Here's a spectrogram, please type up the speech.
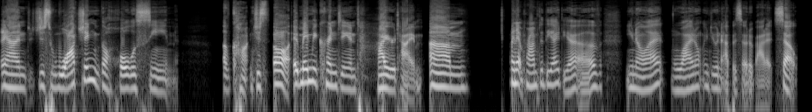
and just watching the whole scene of con, just, oh, it made me cringe the entire time. Um, and it prompted the idea of, you know what? Why don't we do an episode about it? So,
